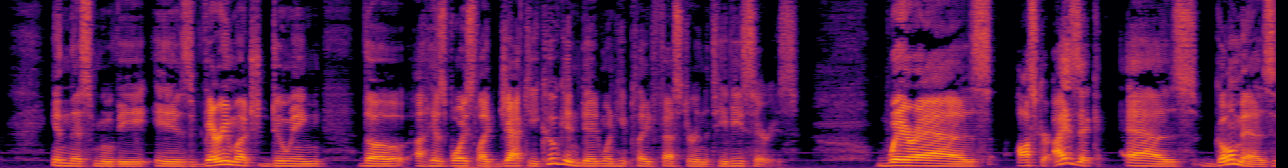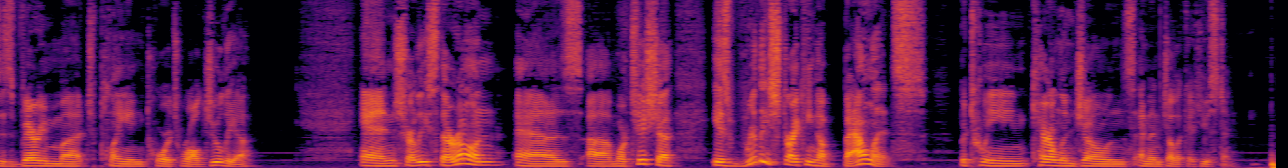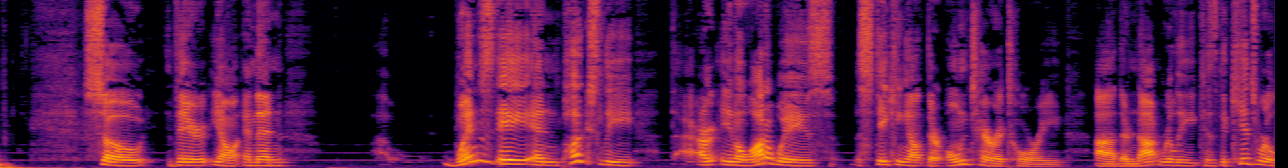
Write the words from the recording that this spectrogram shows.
in this movie is very much doing the uh, his voice like Jackie Coogan did when he played Fester in the TV series, whereas Oscar Isaac as Gomez is very much playing towards Raul Julia, and Charlize Theron as uh, Morticia is really striking a balance between Carolyn Jones and Anjelica Huston. So there, you know, and then Wednesday and Pugsley are in a lot of ways staking out their own territory. Uh, they're not really because the kids were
